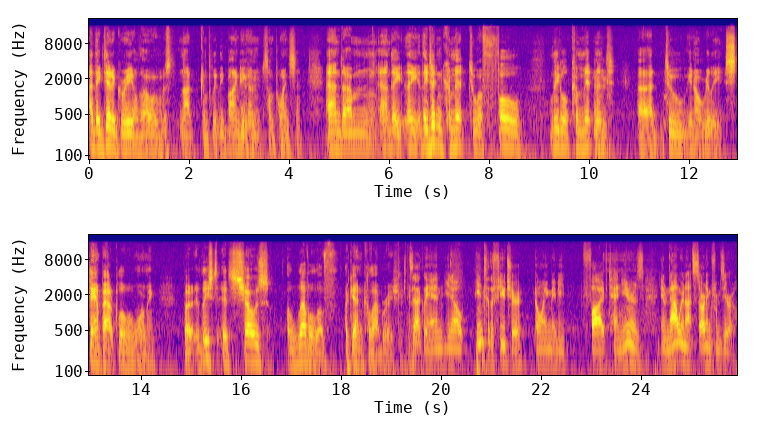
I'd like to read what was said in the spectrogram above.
and they did agree, although it was not completely binding on some points, and um, and they, they they didn't commit to a full legal commitment uh, to you know really stamp out global warming, but at least it shows a level of again collaboration. Exactly, and you know, into the future, going maybe five, ten years, you know, now we're not starting from zero.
